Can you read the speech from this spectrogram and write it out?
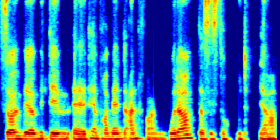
sollen wir mit dem äh, Temperament anfangen, oder? Das ist doch gut, ja.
